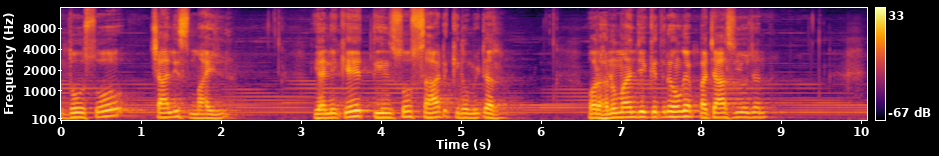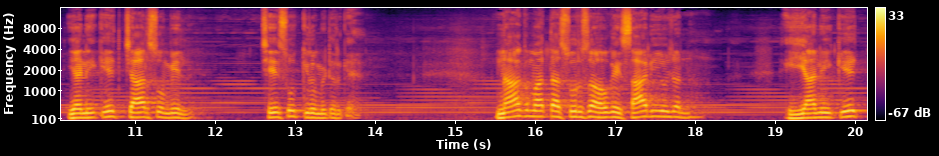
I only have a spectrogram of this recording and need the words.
240 माइल, यानी कि 360 किलोमीटर। और हनुमान जी कितने होंगे? 50 योजन, यानी कि 400 मील 600 किलोमीटर के। नाग माता सुरसा हो गई साठ योजन। यानी कि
